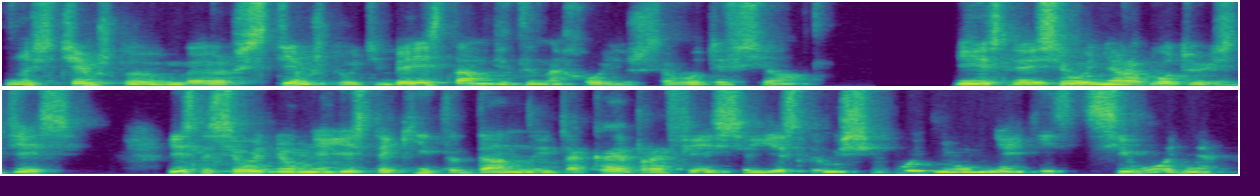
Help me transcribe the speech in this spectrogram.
ну, с тем, что, э, с тем, что у тебя есть там, где ты находишься. Вот и все. И если я сегодня работаю здесь, если сегодня у меня есть такие-то данные, такая профессия, если у сегодня у меня есть сегодня,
